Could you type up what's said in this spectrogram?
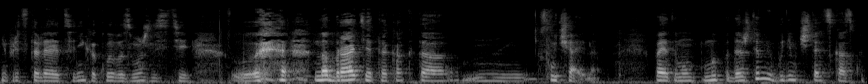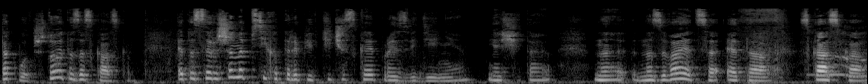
не представляется никакой возможности э, набрать это как-то случайно. Поэтому мы подождем и будем читать сказку. Так вот, что это за сказка? Это совершенно психотерапевтическое произведение, я считаю. На- называется эта сказка,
